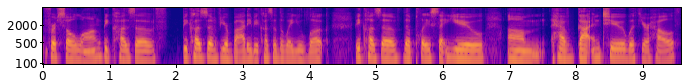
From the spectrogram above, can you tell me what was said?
for so long because of because of your body, because of the way you look, because of the place that you um, have gotten to with your health.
